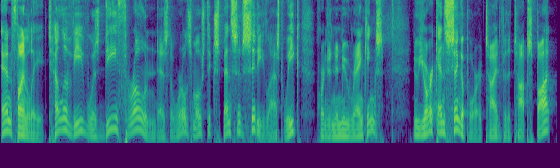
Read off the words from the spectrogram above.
And finally, Tel Aviv was dethroned as the world's most expensive city last week, according to the new rankings. New York and Singapore tied for the top spot.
